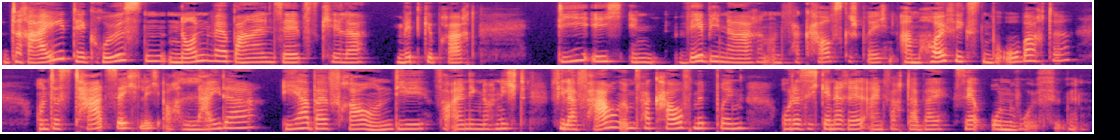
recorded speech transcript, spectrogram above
drei der größten nonverbalen Selbstkiller mitgebracht, die ich in Webinaren und Verkaufsgesprächen am häufigsten beobachte und das tatsächlich auch leider eher bei Frauen, die vor allen Dingen noch nicht viel Erfahrung im Verkauf mitbringen oder sich generell einfach dabei sehr unwohl fühlen.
